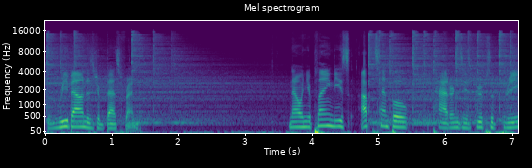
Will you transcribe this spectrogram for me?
The rebound is your best friend. Now when you're playing these up-tempo patterns, these groups of three,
